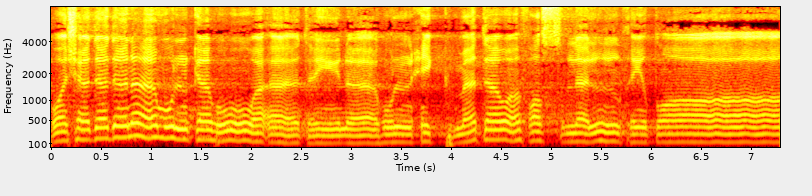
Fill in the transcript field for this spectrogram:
وشددنا ملكه وآتيناه الحكمة وفصل الخطاب.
